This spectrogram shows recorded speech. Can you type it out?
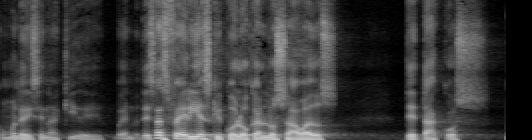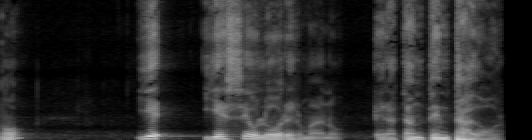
¿cómo le dicen aquí? De, bueno, de esas ferias que colocan los sábados de tacos, ¿no? Y, y ese olor, hermano, era tan tentador.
